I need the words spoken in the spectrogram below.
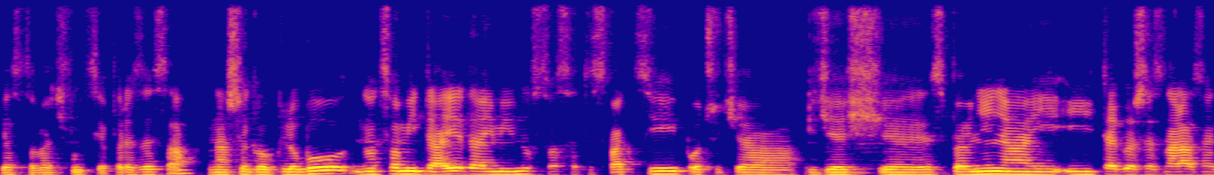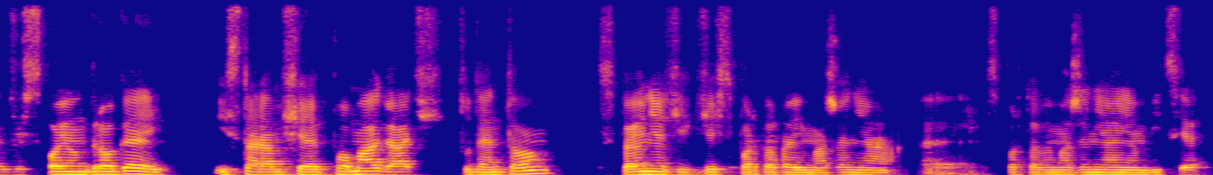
piastować funkcję prezesa naszego klubu. No co mi daje? Daje mi mnóstwo satysfakcji, poczucia gdzieś e, spełnienia i, i tego, że znalazłem gdzieś swoją drogę i, i staram się pomagać studentom, spełniać ich gdzieś sportowe marzenia, e, sportowe marzenia i ambicje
